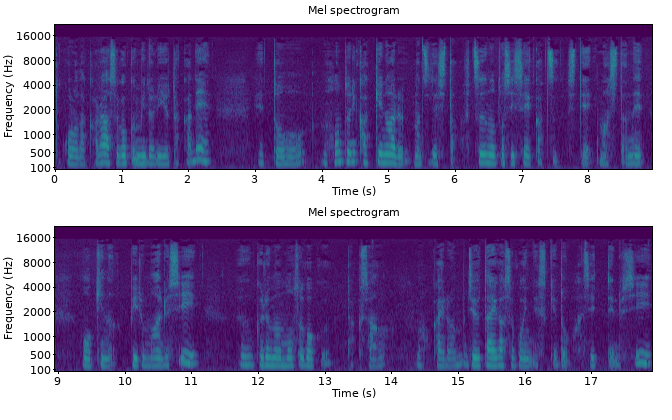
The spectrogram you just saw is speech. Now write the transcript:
ところだからすごく緑豊かでえっと本当に活気のある街でした。普通の都市生活してましたね。大きなビルもあるし、うん、車もすごくたくさんまあ、カイロは渋滞がすごいんですけど走ってるし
